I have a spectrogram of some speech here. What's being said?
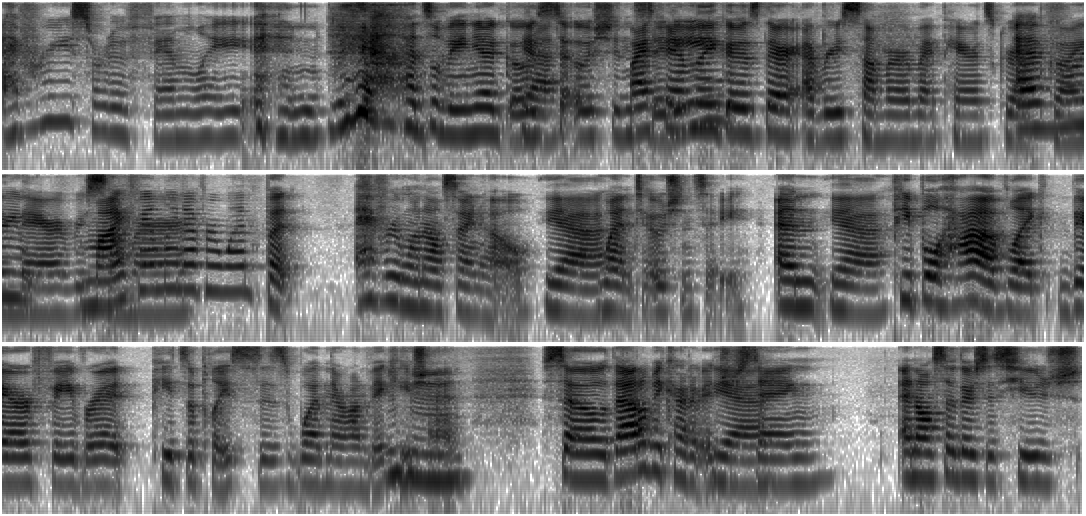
every sort of family in yeah. Pennsylvania goes Yeah. to Ocean My City. My family goes there every summer. My parents grew up going there every my summer. family never went, but everyone else I know Yeah. went to Ocean City. And Yeah. people have like their favorite pizza places when they're on vacation. Mm-hmm. So that'll be kind of interesting. And also there's this huge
